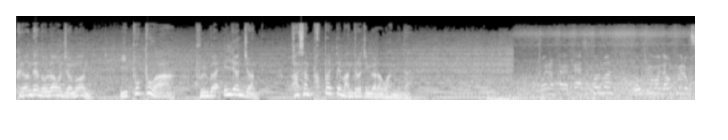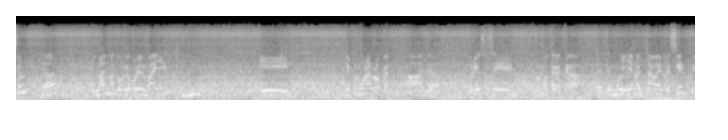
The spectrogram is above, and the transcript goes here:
그런데 놀라운 점은 이 폭포가 불과 1년 전 화산 폭발 때 만들어진 거라고 합니다. Bueno, está acá esa forma. La última, la última erupción, el magma corrió por el valle y deformó una roca. Ah, ya. Por eso se, se formó esta cascada. Este es muy y ya no estaba, es reciente.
